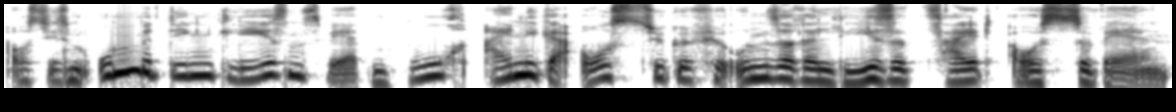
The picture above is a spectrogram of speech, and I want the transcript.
aus diesem unbedingt lesenswerten Buch einige Auszüge für unsere Lesezeit auszuwählen.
